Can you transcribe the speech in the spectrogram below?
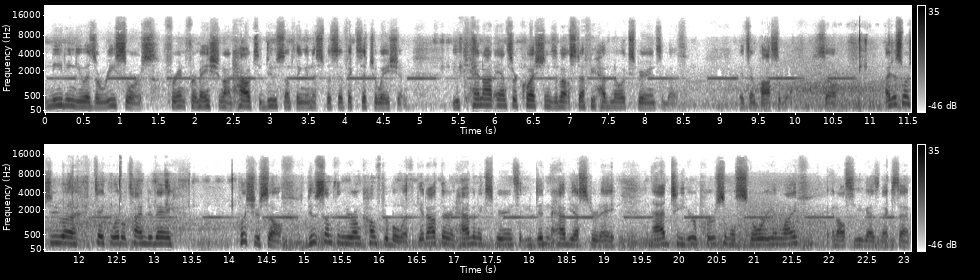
needing you as a resource for information on how to do something in a specific situation. You cannot answer questions about stuff you have no experience with. It's impossible. So, I just want you to uh, take a little time today, push yourself, do something you're uncomfortable with, get out there and have an experience that you didn't have yesterday, add to your personal story in life, and I'll see you guys next time.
